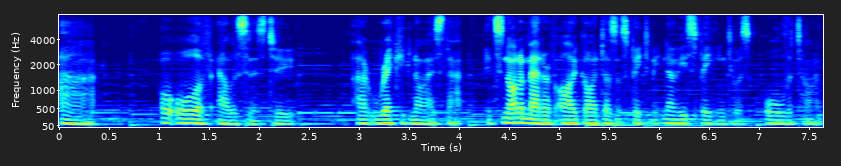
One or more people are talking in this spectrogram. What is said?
uh, all- of our listeners to uh, recognize that it's not a matter of oh God doesn't speak to me. No, He's speaking to us all the time.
